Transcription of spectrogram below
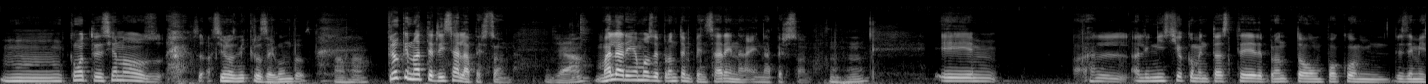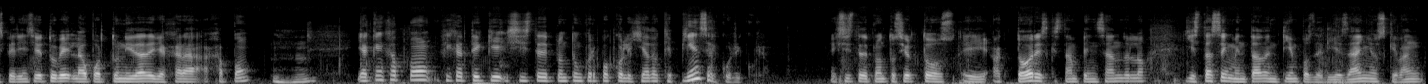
Mm, como te decía hace unos microsegundos, creo que no aterriza a la persona. Ya. Mal haríamos de pronto en pensar en la, en la persona. Al, inicio comentaste de pronto un poco mm, desde mi experiencia. Yo tuve la oportunidad de viajar a, Japón. Y acá en Japón, fíjate que existe de pronto un cuerpo colegiado que piensa el currículo. Existe de pronto ciertos eh, actores que están pensándolo y está segmentado en tiempos de 10 años que van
